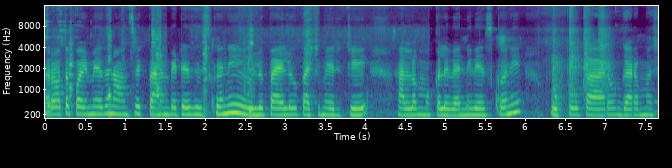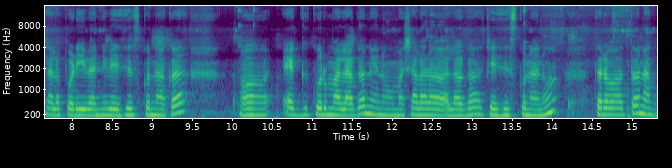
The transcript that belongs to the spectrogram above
తర్వాత పొయ్యి మీద నాన్ స్టిక్ పానం పెట్టేసేసుకొని ఉల్లిపాయలు పచ్చిమిర్చి అల్లం ముక్కలు ఇవన్నీ వేసుకొని ఉప్పు కారం గరం మసాలా పొడి ఇవన్నీ వేసేసుకున్నాక ఎగ్ కుర్మా లాగా నేను మసాలా లాగా చేసేసుకున్నాను. తర్వాత నాకు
